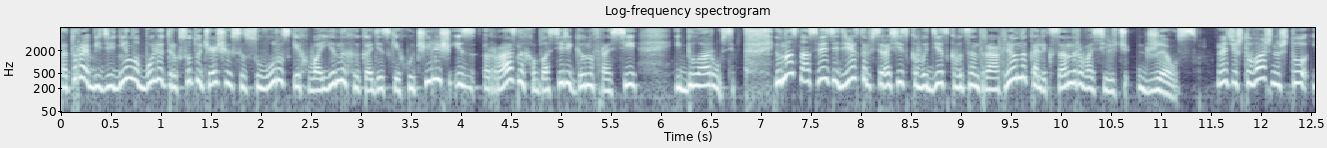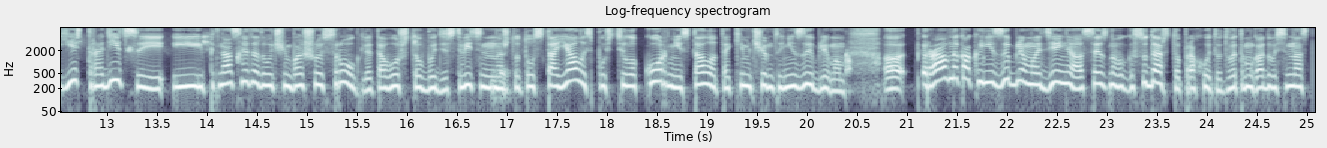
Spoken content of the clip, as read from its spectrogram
которая объединила более 300 учащихся суворовских военных и кадетских училищ из разных областей регионов России и Беларуси. И у нас на связи директор Всероссийского детского центра «Орленок» Александр Васильевич Джеус. Знаете, что важно, что есть традиции, и 15 лет – это очень большой срок для того, чтобы действительно да. что-то устоялось, пустило корни и стало таким чем-то незыблемым. А, равно как и незыблемый день а, союзного государства проходит. Вот в этом году 18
